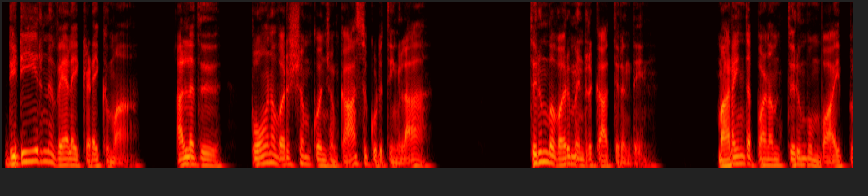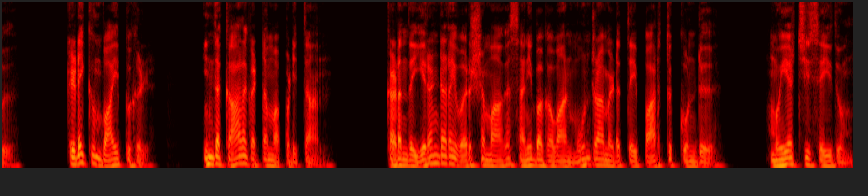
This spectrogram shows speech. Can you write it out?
திடீர்னு வேலை கிடைக்குமா? அல்லது போன வருஷம் கொஞ்சம் காசு கொடுத்தீங்களா? திரும்ப வரும் என்று காத்திருந்தேன். மறைந்த பணம் திரும்பும் வாய்ப்பு கிடைக்கும் வாய்ப்புகள். இந்த காலகட்டம் அப்படித்தான். கடந்த இரண்டரை வருஷமாக சனி பகவான் மூன்றாம் இடத்தை பார்த்துக்கொண்டு முயற்சி செய்தும்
